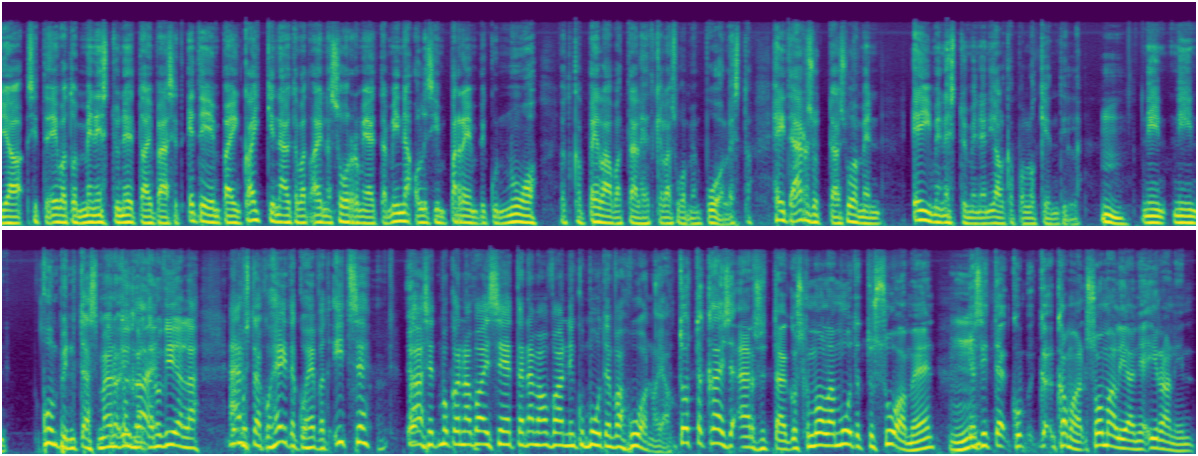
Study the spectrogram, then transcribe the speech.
ja sitten eivät ole menestyneet tai pääset eteenpäin, kaikki näytävät aina sormia, että minä olisin parempi kuin nuo, jotka pelaavat tällä hetkellä Suomen puolesta. Heitä ärsyttää Suomen ei-menestyminen jalkapallokentillä. Mm. Niin, niin kumpi nyt tässä? Mä en ole Totta kai. ymmärtänyt vielä. Ärsyttääkö heitä, kun he eivät itse pääset mukana vai se, että nämä on vaan niin kuin muuten vaan huonoja? Totta kai se ärsyttää, koska me ollaan muutettu Suomeen mm. ja sitten, kun, k- come on, Somalian ja Iranin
